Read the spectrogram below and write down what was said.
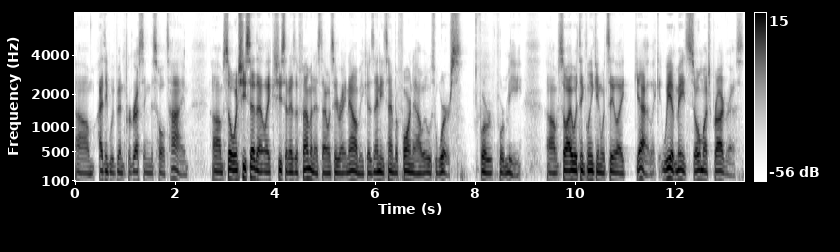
Um, I think we've been progressing this whole time. Um, so when she said that, like she said, as a feminist, I would say right now because any time before now it was worse for for me. Um, so I would think Lincoln would say like, yeah, like we have made so much progress.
